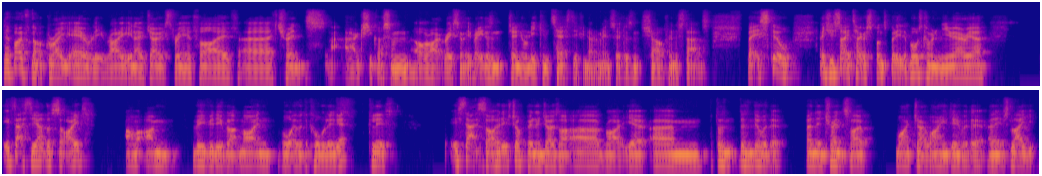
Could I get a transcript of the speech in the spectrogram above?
they're both not great aerially, right? You know, Joe's three and five. Uh, Trent's actually got some all right recently, but he doesn't generally contest, if you know what I mean. So it doesn't show up in the stats. But it's still, as you say, take responsibility. The ball's coming in a new area. If that's the other side, I'm, I'm VVD like mine or whatever the call is, Yeah. clears. It's that side. It's dropping, and Joe's like, uh, right, yeah, um, doesn't doesn't deal with it. And then Trent's like, why, Joe? Why are you dealing with it? And it's late,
